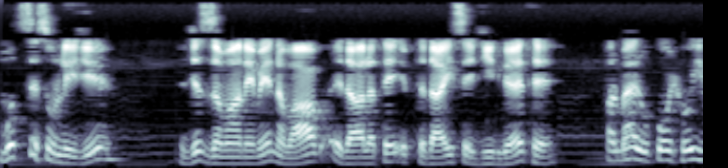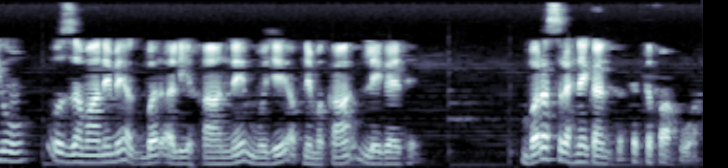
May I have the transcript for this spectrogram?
मुझसे सुन लीजिए। जिस जमाने में नवाब अदालत इब्तदाई से जीत गए थे और मैं रुपोश हुई हूँ, उस जमाने में अकबर अली खान ने मुझे अपने मकान ले गए थे। बरस रहने का इतफाक़ हुआ।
